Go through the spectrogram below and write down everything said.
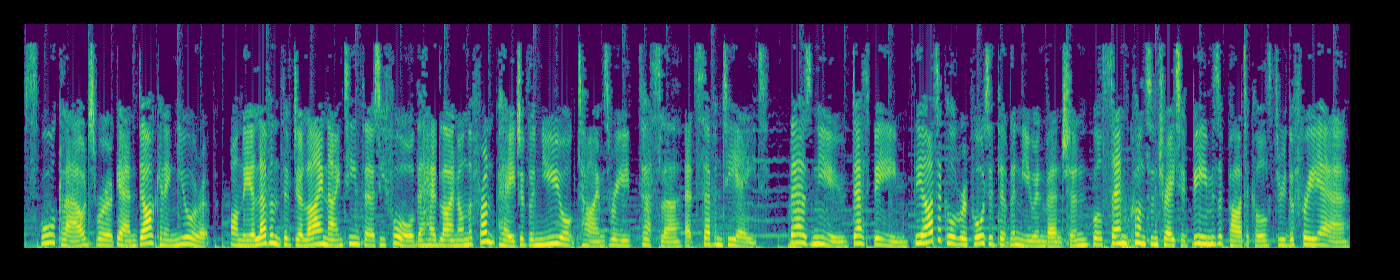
Spore clouds were again darkening Europe. On the 11th of July 1934 the headline on the front page of the New York Times read, Tesla, at 78. There's new death beam. The article reported that the new invention will send concentrated beams of particles through the free air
